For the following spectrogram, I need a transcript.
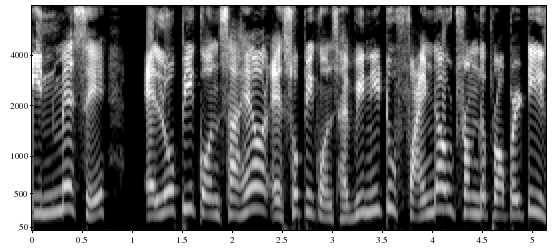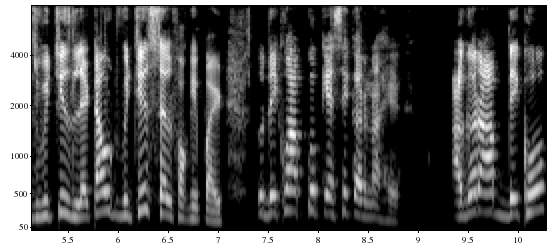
इनमें से एलओपी कौन सा है और एसओपी कौन सा है? We need to find out from the properties which is let out which is self occupied तो देखो आपको कैसे करना है। अगर आप देखो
